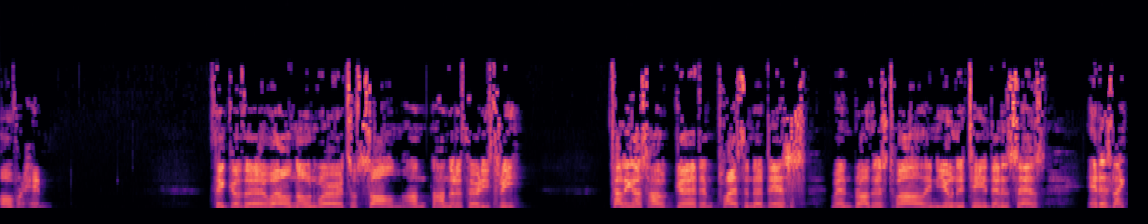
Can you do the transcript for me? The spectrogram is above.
over him. Think of the well-known words of Psalm 133, telling us how good and pleasant it is when brothers dwell in unity. And then it says, it is like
